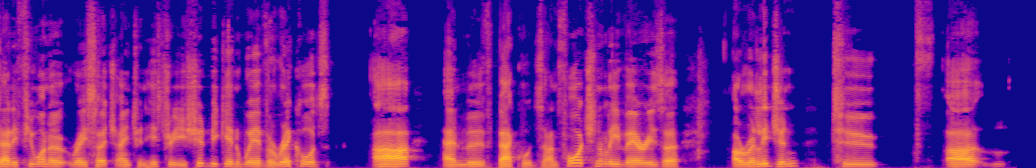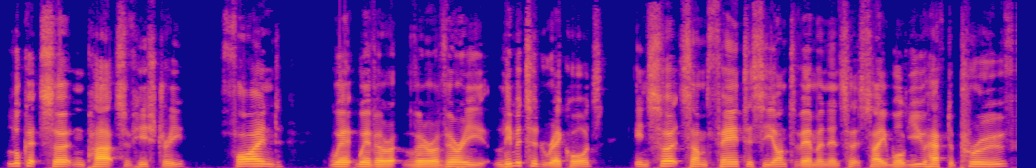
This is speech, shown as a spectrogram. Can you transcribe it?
that if you want to research ancient history, you should begin where the records are and move backwards. Unfortunately, there is a, a religion to uh, look at certain parts of history, find where, where there, are, there are very limited records, insert some fantasy onto them, and then say, well, you have to prove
